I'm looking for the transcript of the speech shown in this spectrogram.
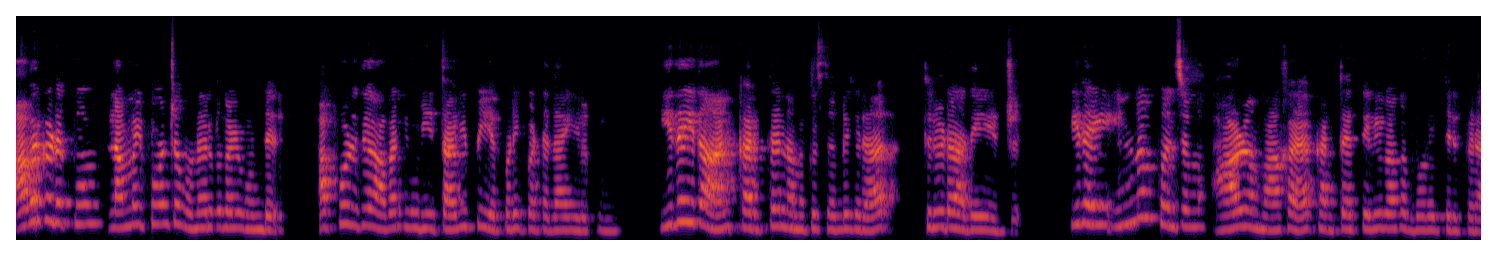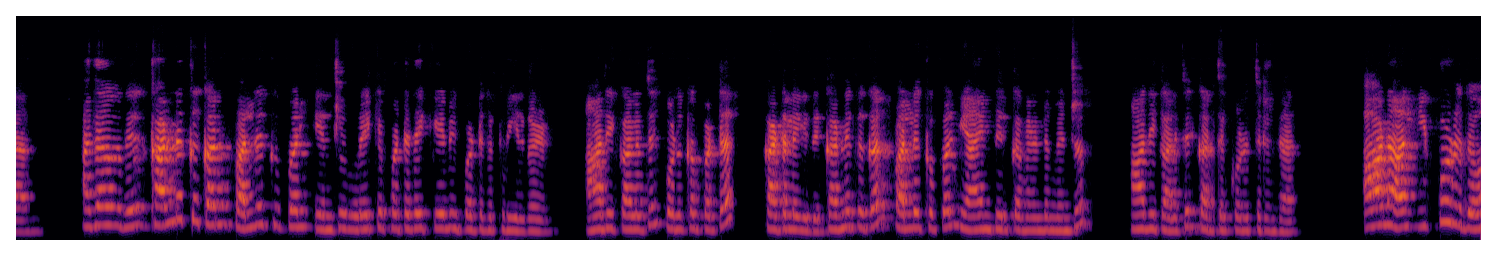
அவர்களுக்கும் நம்மை போன்ற உணர்வுகள் உண்டு. அப்பொழுது அவர்களுடைய தவிப்பு எப்படிப்பட்டதா இருக்கும்? இதைதான் கர்த்தர் நமக்கு சொல்லுகிறார் திருடாதே என்று. இதை இன்னும் கொஞ்சம் ஆழமாக கர்த்தர் தெளிவாக போதித்திருக்கிறார். அதாவது கண்ணுக்கு கண் பல்லுக்கு பல் என்று உரைக்கப்பட்டதை கேள்விப்பட்டிருக்கிறீர்கள். ஆதி காலத்தில் கொடுக்கப்பட்ட கட்டளை இது. கண்ணுக்கு கண் பல்லுக்கு பல் நியாயம் தீர்க்க வேண்டும் என்று ஆதி காலத்தில் கருத்து கொடுத்திருந்தார். ஆனால் இப்பொழுதோ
